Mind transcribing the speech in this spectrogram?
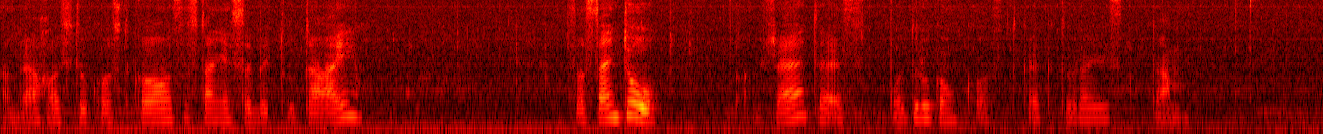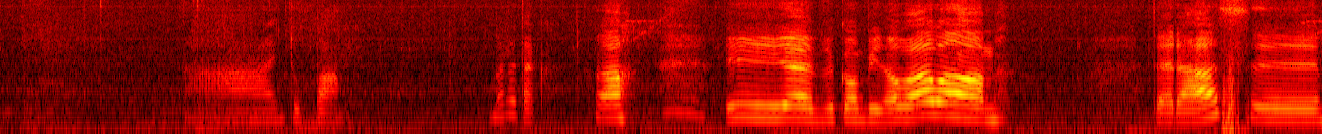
Dobra, chodź tu kostko, zostanie sobie tutaj. Zostań tu! Dobrze, to jest po drugą kostkę, która jest tam. Aj, dupa. Może tak. A, i je, wykombinowałam! Teraz y,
